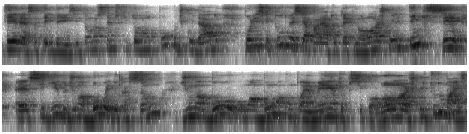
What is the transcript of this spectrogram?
ter essa tendência. Então nós temos que tomar um pouco de cuidado. Por isso que todo esse aparato tecnológico ele tem que ser é, seguido de uma boa educação, de uma boa, um bom acompanhamento psicológico e tudo mais,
